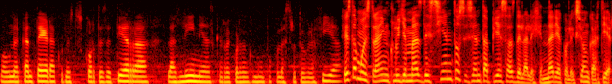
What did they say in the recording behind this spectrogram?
o a una cantera con estos cortes de tierra, las líneas que recuerdan como un poco la estratografía. Esta muestra incluye más de 160 piezas de la legendaria colección Cartier,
